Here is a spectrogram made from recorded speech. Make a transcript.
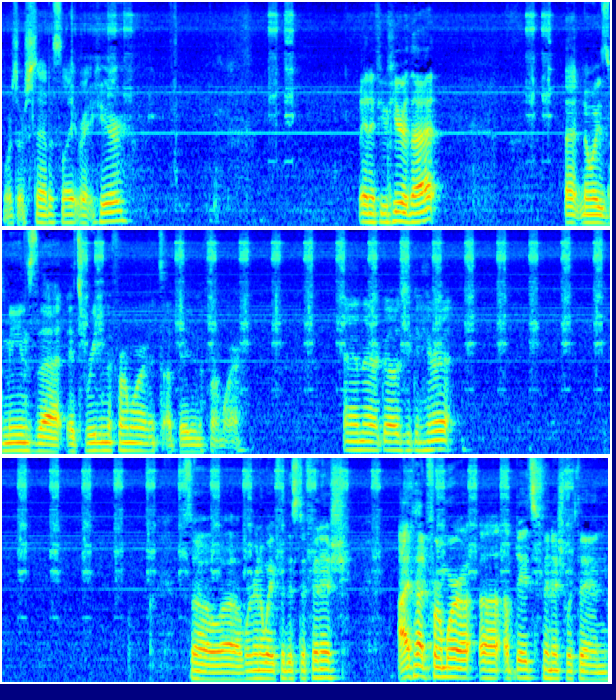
where's our status light? Right here. And if you hear that, that noise means that it's reading the firmware and it's updating the firmware. And there it goes, you can hear it. So uh, we're going to wait for this to finish. I've had firmware uh, updates finish within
